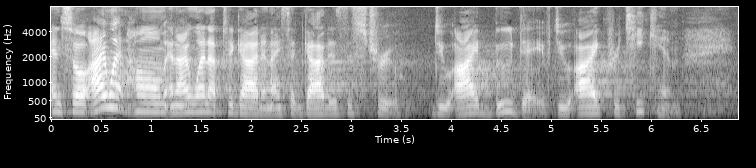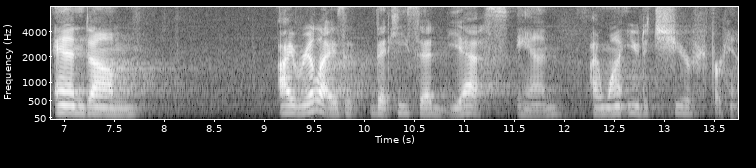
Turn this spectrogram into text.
And so I went home and I went up to God and I said, God, is this true? Do I boo Dave? Do I critique him? And um, I realized that- he said, Yes, Ann, I want you to cheer for him.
